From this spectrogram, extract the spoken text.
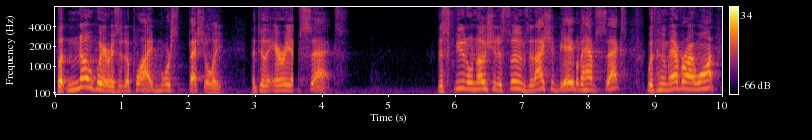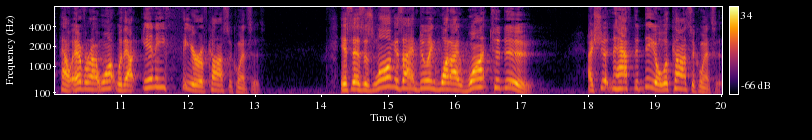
but nowhere is it applied more specially than to the area of sex. This futile notion assumes that I should be able to have sex with whomever I want, however I want, without any fear of consequences. It says, as long as I am doing what I want to do, I shouldn't have to deal with consequences.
